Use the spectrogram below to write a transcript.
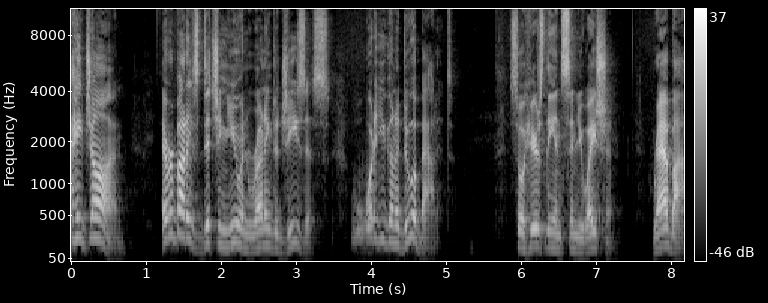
Hey, John, everybody's ditching you and running to Jesus. What are you going to do about it? So here's the insinuation Rabbi,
